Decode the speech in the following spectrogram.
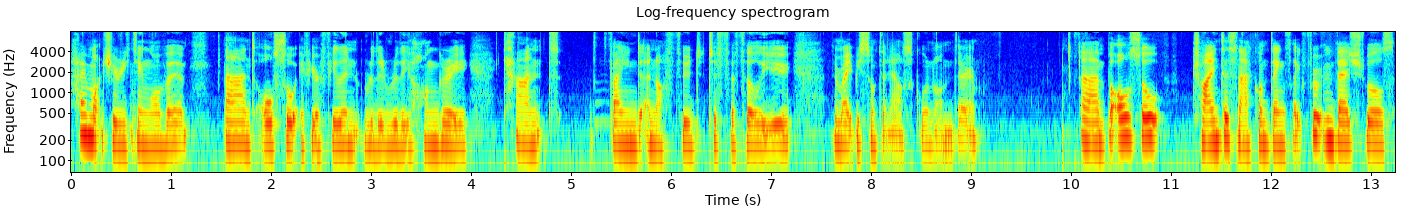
how much you're eating of it, and also if you're feeling really, really hungry, can't find enough food to fulfill you, there might be something else going on there. Um, but also, trying to snack on things like fruit and vegetables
